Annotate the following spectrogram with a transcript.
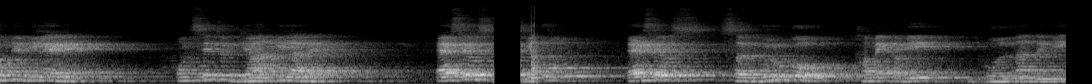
हमें मिले हैं, उनसे जो ज्ञान मिला है, ऐसे उस को ऐसे उस सदगुरु को हमें कभी भूलना नहीं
